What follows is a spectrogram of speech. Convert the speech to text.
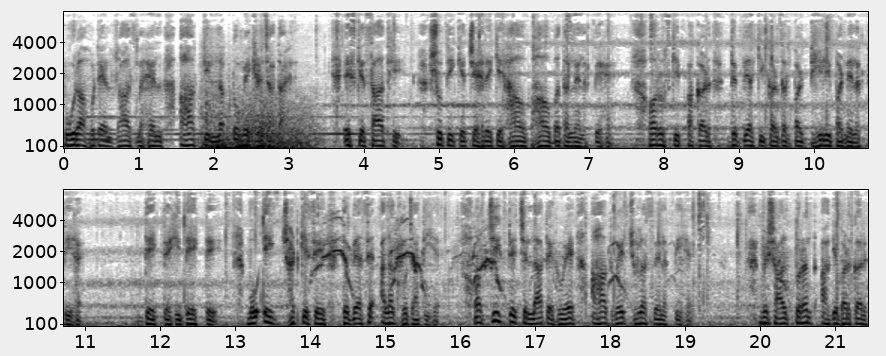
पूरा होटल राजमहल आग की लपटों में घिर जाता है। इसके साथ ही श्रुति के चेहरे के हाव भाव बदलने लगते हैं और उसकी पकड़ दिव्या की गर्दन पर ढीली पड़ने लगती है। देखते ही देखते वो एक झटके से दिव्या से अलग हो जाती है और चीखते चिल्लाते हुए आग में झुलसने लगती है। विशाल तुरंत आगे बढ़कर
